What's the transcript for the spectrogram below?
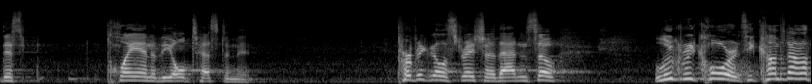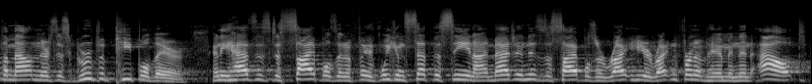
this plan of the Old Testament. Perfect illustration of that. And so Luke records, he comes down off the mountain, there's this group of people there, and he has his disciples. And if, if we can set the scene, I imagine his disciples are right here, right in front of him, and then out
